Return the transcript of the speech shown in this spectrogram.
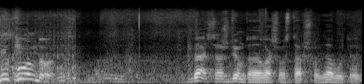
Секунду. Да, сейчас ждем тогда вашего старшего, да, будет.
